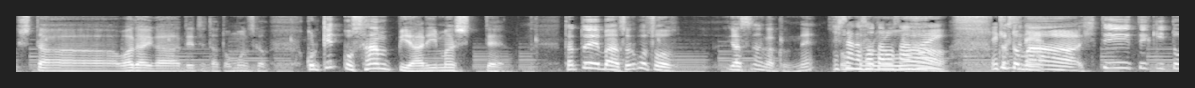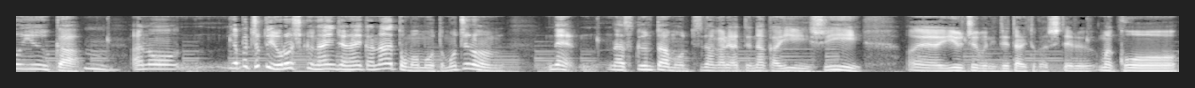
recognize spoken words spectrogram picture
した話題が出てたと思うんですけどこれ結構賛否ありまして例えばそれこそ安永君ね安永宗太郎さんはい。ちょっとまあ否定的というか、うん、あのやっぱちょっとよろしくないんじゃないかなとも思うと、もちろん、ね、那須君とはもうつながりあって仲いいし、えー、YouTube に出たりとかしてる、まあ、交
